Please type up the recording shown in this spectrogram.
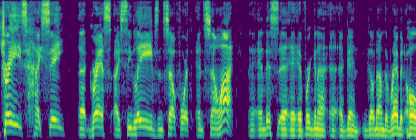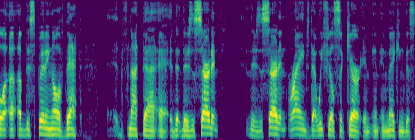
trees, I see uh, grass, I see leaves and so forth and so on. And this, uh, if we're going to, uh, again, go down the rabbit hole uh, of disputing all of that, it's not, uh, uh, there's a certain, there's a certain range that we feel secure in, in, in making this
